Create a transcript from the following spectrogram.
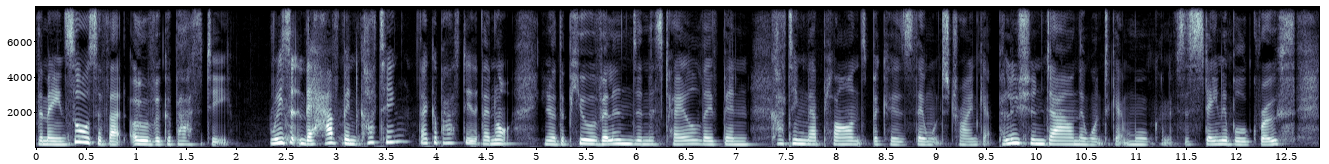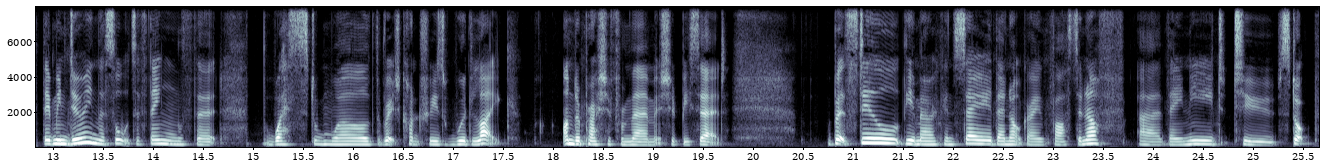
the main source of that overcapacity. Recently, they have been cutting their capacity. They're not, you know, the pure villains in this tale. They've been cutting their plants because they want to try and get pollution down. They want to get more kind of sustainable growth. They've been doing the sorts of things that the Western world, the rich countries would like, under pressure from them, it should be said. But still, the Americans say they're not going fast enough. Uh, they need to stop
